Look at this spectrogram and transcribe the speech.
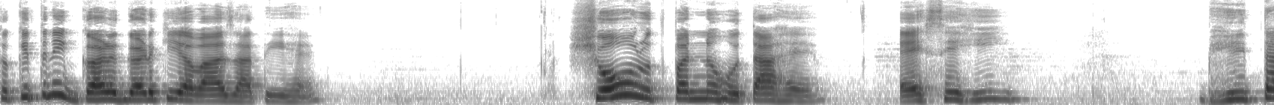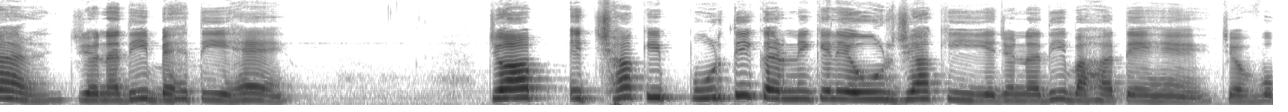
तो कितनी गड़ गड़ की आवाज़ आती है। शोर उत्पन्न होता है। ऐसे ही भीतर जो नदी बहती है, जो आप इच्छा की पूर्ति करने के लिए ऊर्जा की ये जो नदी बहाते हैं, जब वो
